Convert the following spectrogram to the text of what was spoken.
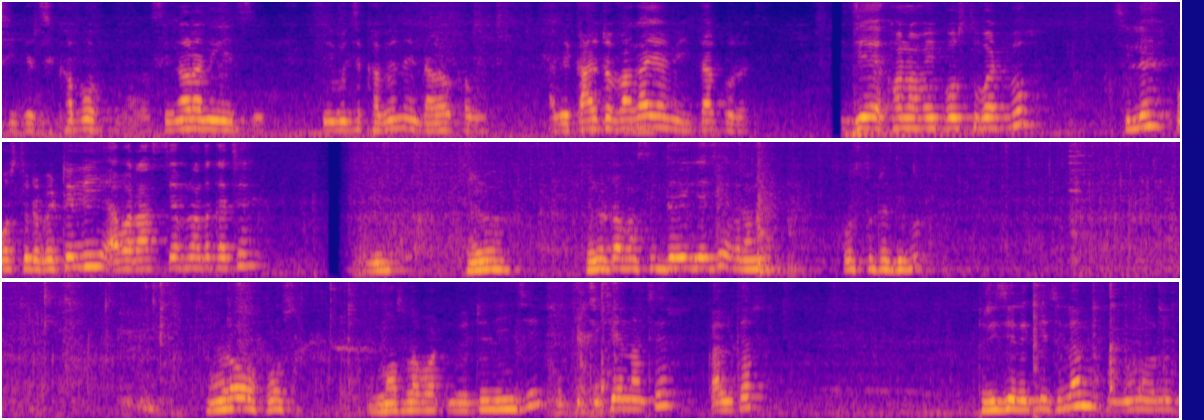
ঠিক আছে, খাব। সিঙ্গাড়া নিয়ে এসছে সে বলছে, খাবে না, দাঁড়াও, খাব। আর এই কাজটা বাগাই আমি, তারপরে। যে এখন আমি পোস্ত বাটবো ছিলে পোস্তটা বেটে নিই, আবার আসছি আপনাদের কাছে। খেলো খেলোটা আমার সিদ্ধ হয়ে গেছে, এবার আমি পোস্তটা দিব। হেঁড়ো পোস্ত, মশলা বাট বেটে নিয়েছি, একটু চিকেন আছে, কালকার। ফ্রিজে রেখেছিলাম, নুন, হলুদ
